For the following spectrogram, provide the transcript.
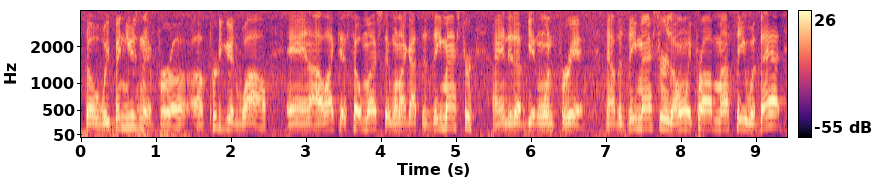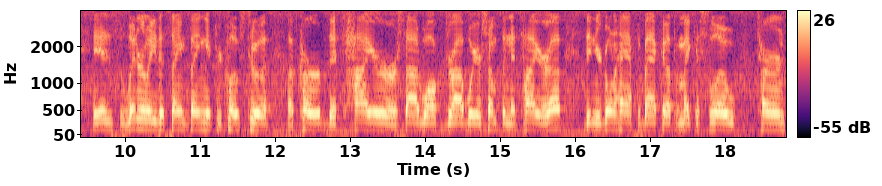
So we've been using it for a, a pretty good while. And I liked it so much that when I got the Z-Master, I ended up getting one for it. Now the Z-Master, the only problem I see with that is literally the same thing if you're close to a, a curb that's higher or sidewalk driveway or something that's higher up, then you're gonna have to back up and make a slow turn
